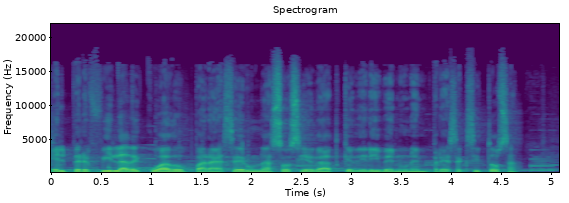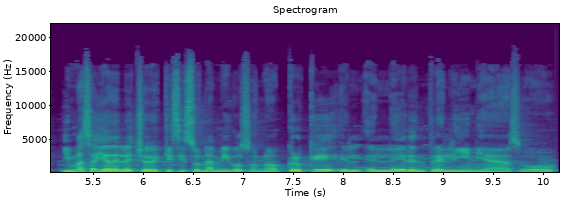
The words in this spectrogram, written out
el perfil adecuado para hacer una sociedad que derive en una empresa exitosa. Y más allá del hecho de que si son amigos o no, creo que el, leer entre líneas o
